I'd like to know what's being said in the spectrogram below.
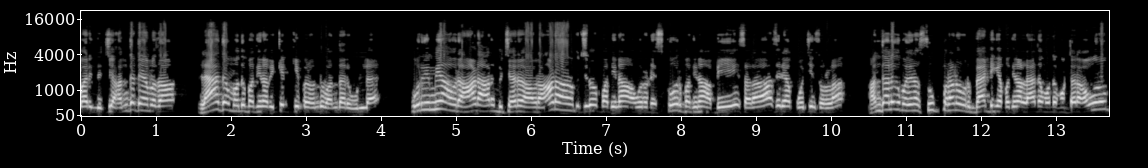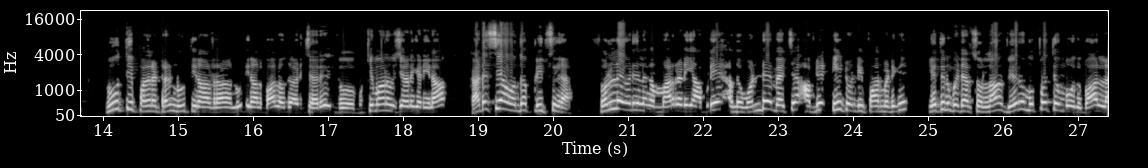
மாதிரி இருந்துச்சு. அந்த டைம்ல தான் லேதம் வந்து பாத்தீங்கன்னா விக்கெட் கீப்பர் வந்து வந்தாரு உள்ள. பொறுமையா அவர் ஆட ஆரம்பிச்சாரு. அவர் ஆட ஆரம்பிச்சதும் பாத்தீங்கன்னா அவருடைய ஸ்கோர் பாத்தீங்கன்னா அப்படியே சராசரியா போச்சுன்னு சொல்லலாம். அந்த அளவுக்கு பாத்தீங்கன்னா சூப்பரான ஒரு பேட்டிங்கை பாத்தீங்கன்னா லேதம் வந்து கொடுத்தாரு. அவரும் நூத்தி பதினெட்டு ரன் நூத்தி நாலு ரன் நூத்தி நாலு பால் வந்து அடிச்சாரு. இது முக்கியமான விஷயம் என்னன்னு கேட்டீங்கன்னா கடைசியா வந்த பிளிப்ஸுங்க சொல்ல விடுதலைங்க மரணடிங்க அப்படியே அந்த ஒன் டே மேட்சை அப்படியே டி டுவெண்ட்டி ஃபார்மேட்டுக்கு எடுத்துன்னு போயிட்டாரு சொல்லலாம். வெறும் முப்பத்தி ஒன்பது பால்ல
